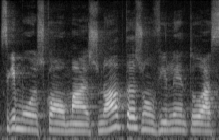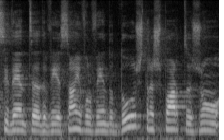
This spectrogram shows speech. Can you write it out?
Seguimos com mais notas. Um violento acidente de aviação envolvendo dois transportes, um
